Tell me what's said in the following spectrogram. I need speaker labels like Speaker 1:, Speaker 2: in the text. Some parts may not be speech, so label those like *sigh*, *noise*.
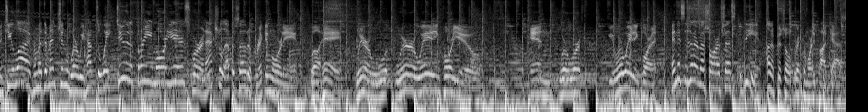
Speaker 1: Coming to you live from a dimension where we have to wait two to three more years for an actual episode of Rick and Morty. Well, hey, we're we're waiting for you, and we're worth we're waiting for it. And this is Interdimensional RSS, the unofficial Rick and Morty podcast.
